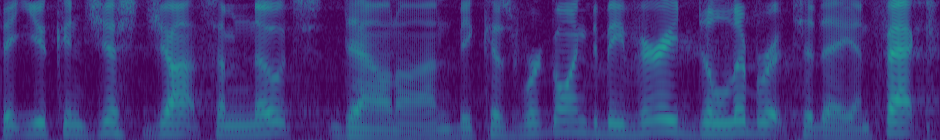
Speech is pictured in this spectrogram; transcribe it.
that you can just jot some notes down on because we're going to be very deliberate today. In fact,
